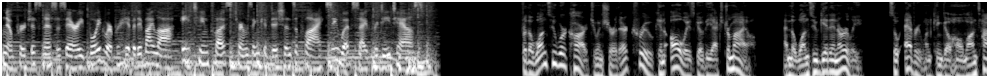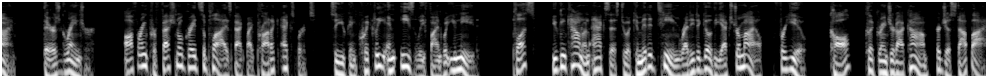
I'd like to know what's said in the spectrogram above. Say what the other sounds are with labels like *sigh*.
No purchase necessary. Void where prohibited by law. 18 plus terms and conditions apply. See website for details. For the ones who work hard to ensure their crew can always go the extra mile, and the ones who get in early so everyone can go home on time, there's Grainger, offering professional grade supplies backed by product experts so you can quickly and easily find what you need. Plus, you can count on access to a committed team ready to go the extra mile for you. Call, clickgrainger.com, or just stop by.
